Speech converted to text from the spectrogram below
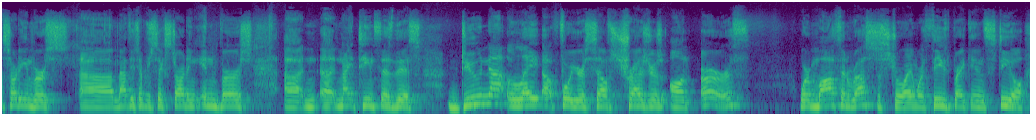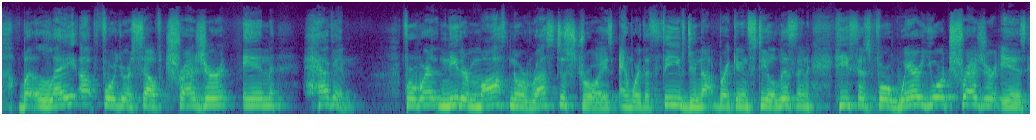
starting in verse uh, Matthew chapter 6, starting in verse uh, uh 19 says this Do not lay up for yourselves treasures on earth where moth and rust destroy and where thieves break in and steal, but lay up for yourself treasure in heaven. For where neither moth nor rust destroys, and where the thieves do not break in and steal, listen, he says, For where your treasure is,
